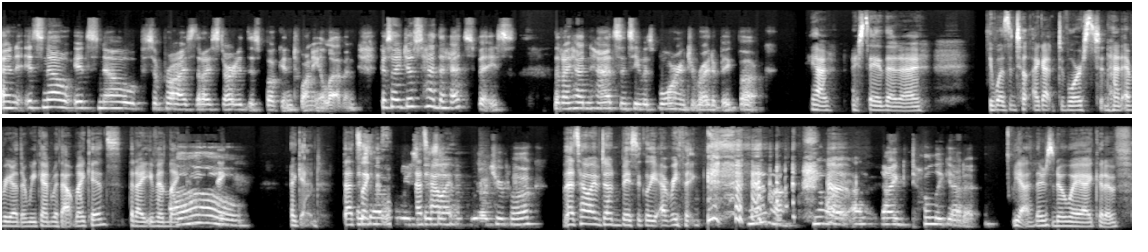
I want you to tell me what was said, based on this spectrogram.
And it's no it's no surprise that I started this book in 2011 because I just had the headspace that I hadn't had since he was born to write a big book. Yeah, I say that uh it wasn't until I got divorced and had every other weekend without my kids that I even like oh. again. That's is like that you, that's how I wrote your book that's how I've done basically everything. yeah, no, I, I, I, totally get it. Yeah, there's no way I could have.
